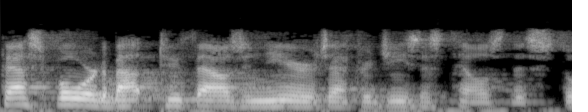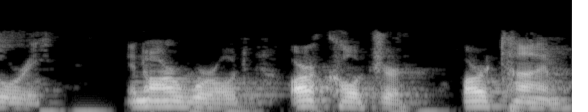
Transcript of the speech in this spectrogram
Fast forward about 2,000 years after Jesus tells this story in our world, our culture, our time.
